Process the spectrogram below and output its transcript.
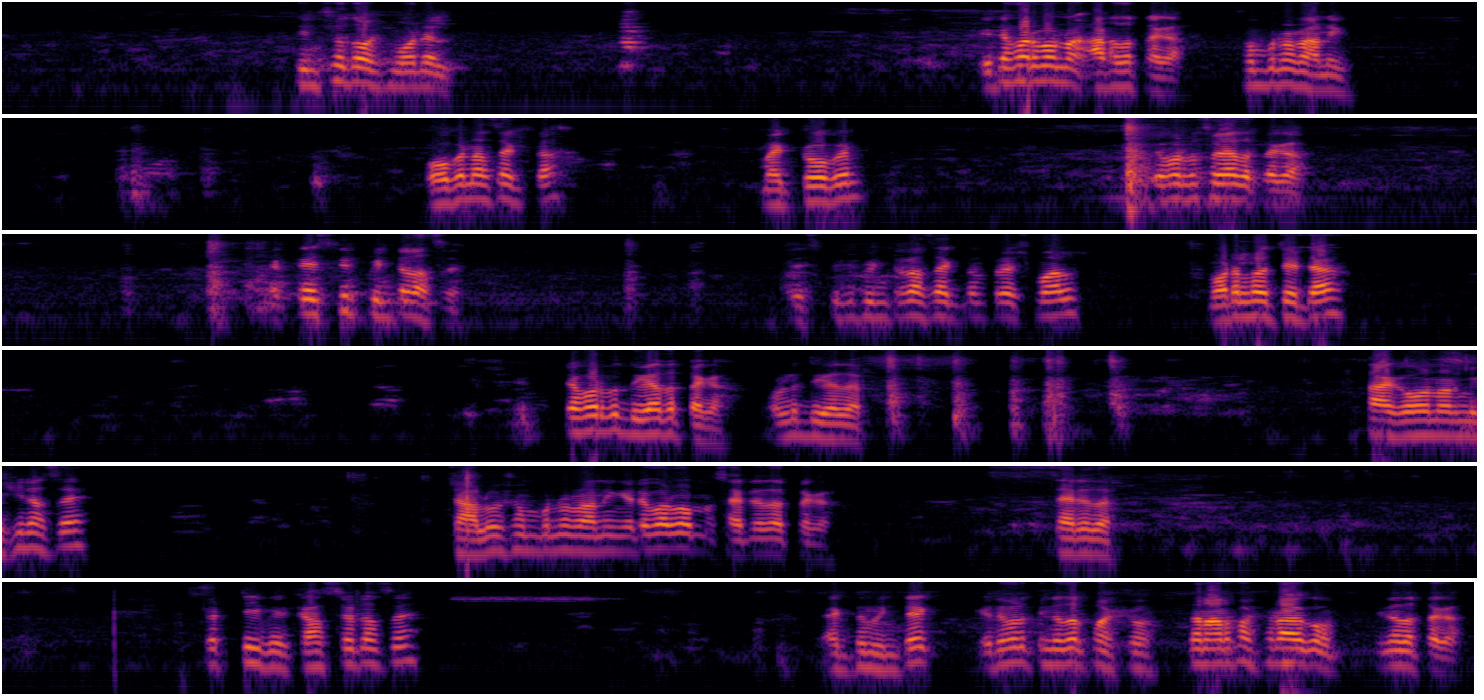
তিনশো দশ মডেল। এটা পারব না, আট হাজার টাকা। সম্পূর্ণ রানিং ওভেন আছে একটা মাইক্রো ওভেন এটা পারব ছয় হাজার টাকা। একটা স্পিড প্রিন্টার আছে। স্পিড প্রিন্টার আছে একদম ফ্রেশ মাল। মডেল হচ্ছে এটা। এটা পারব দুই হাজার টাকা অনলি দুই হাজার। টাকা মেশিন আছে। চালু সম্পূর্ণ রানিং এটা পারব আপনার ষাট হাজার টাকা। চার হাজার। টিভির কাজ সেট আছে। একদম ইনটেক এটা হলো তিন হাজার পাঁচশো। তার আর পাঁচশো টাকা কম তিন হাজার টাকা।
